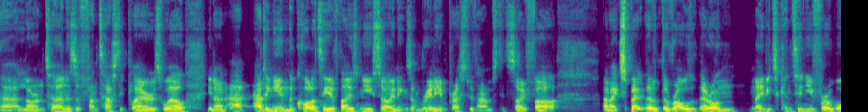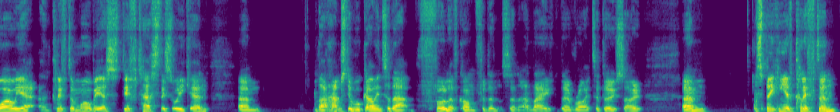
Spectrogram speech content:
Uh, Lauren Turner's a fantastic player as well. You know, and a- adding in the quality of those new signings, I'm really impressed with Hampstead so far, and I expect the the role that they're on maybe to continue for a while yet. And Clifton will be a stiff test this weekend, um, but Hampstead will go into that full of confidence, and, and they they're right to do so. Um, speaking of Clifton.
